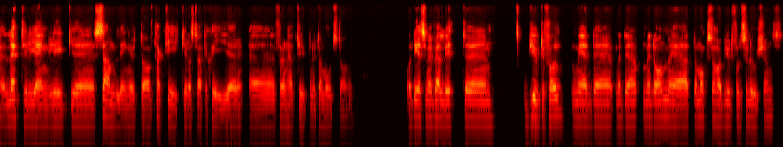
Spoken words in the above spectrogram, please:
eh, lättillgänglig eh, samling utav taktiker och strategier för den här typen utav motstånd. Och det som är väldigt beautiful med, eh, med, de, med dem är att de också har beautiful solutions.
